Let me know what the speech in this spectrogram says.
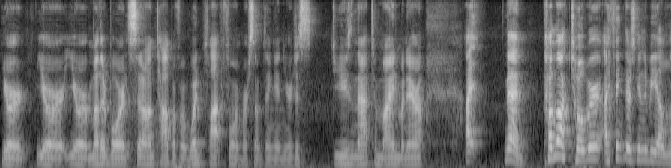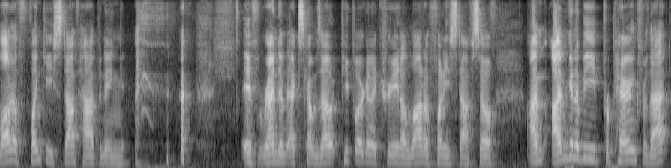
your your your motherboard sit on top of a wood platform or something, and you're just using that to mine Monero. I man, come October, I think there's going to be a lot of funky stuff happening. if Random X comes out, people are going to create a lot of funny stuff. So I'm I'm going to be preparing for that,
